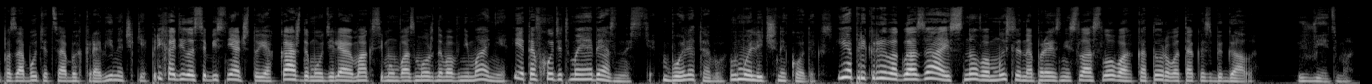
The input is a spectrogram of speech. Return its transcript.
позаботиться об их кровиночке. Приходилось объяснять, что я каждому уделяю уделяю максимум возможного внимания, и это входит в мои обязанности. Более того, в мой личный кодекс. Я прикрыла глаза и снова мысленно произнесла слово, которого так избегала. «Ведьма».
